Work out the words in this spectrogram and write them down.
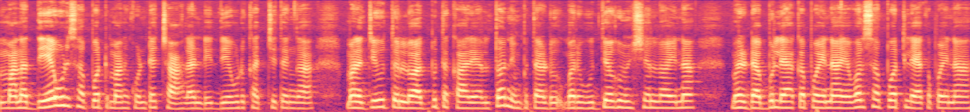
మన దేవుడి సపోర్ట్ మనకుంటే చాలండి. దేవుడు ఖచ్చితంగా మన జీవితంలో అద్భుత కార్యాలతో నింపుతాడు. మరి ఉద్యోగం విషయంలో అయినా మరి డబ్బు లేకపోయినా ఎవరి సపోర్ట్ లేకపోయినా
